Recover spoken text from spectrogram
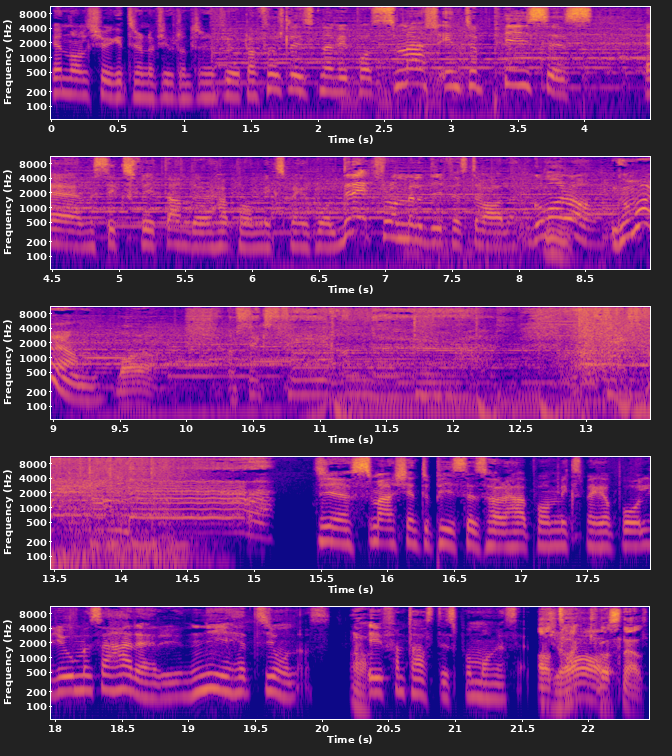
Vi har 020 314 314. Först lyssnar vi på Smash Into Pieces eh, Six Feet Under här på Mix Megapol. Direkt från Melodifestivalen. God morgon! God morgon! Bara. Yeah, Smash Into Pieces hör här på Mix Megapol. Jo, men så här är det ju. NyhetsJonas Ja. är ju fantastisk på många sätt. Ja, tack, vad snällt.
